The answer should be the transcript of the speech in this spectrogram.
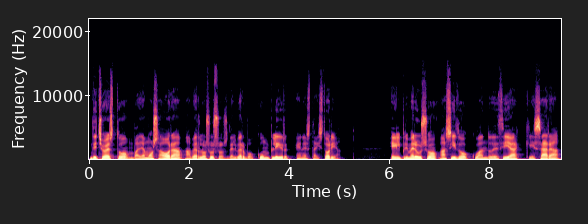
Dicho esto, vayamos ahora a ver los usos del verbo cumplir en esta historia. El primer uso ha sido cuando decía que Sara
